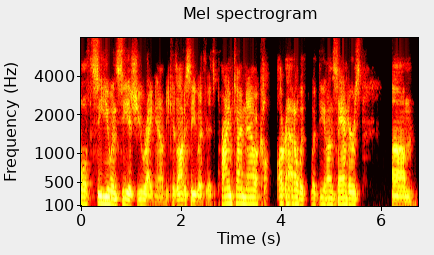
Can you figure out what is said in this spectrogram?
both CU and CSU right now because obviously with it's prime time now at Colorado with with Deion Sanders. Um,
